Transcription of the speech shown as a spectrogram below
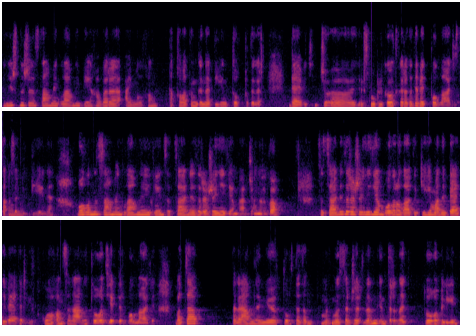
Конечно же, самый главный беха бара аймалхан тақаватын гына деген тоқ бұдығыр дәвид республика өткарады да бет болла же сақасыр бейне. Ол оны самый главный ден социальное заражение ден бар жанырға. Социальное заражение ден болар алады кеге маны бәді бәдір қуаған сананы тоғы тердір боллады. WhatsApp, Instagram нөңе тоқтатын мессенджерден интернет тоғы білген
